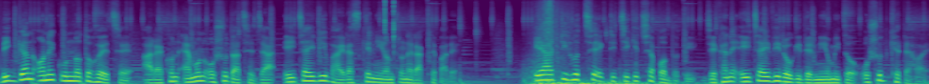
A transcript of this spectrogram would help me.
বিজ্ঞান অনেক উন্নত হয়েছে আর এখন এমন ওষুধ আছে যা এইচআইভি ভাইরাসকে নিয়ন্ত্রণে রাখতে পারে। এআরটি হচ্ছে একটি চিকিৎসা পদ্ধতি যেখানে এইচআইভি রোগীদের নিয়মিত ওষুধ খেতে হয়।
